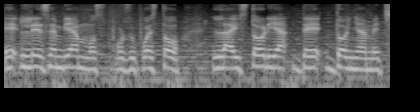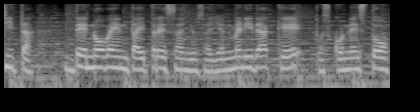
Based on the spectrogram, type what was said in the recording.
Eh, les enviamos, por supuesto, la historia de Doña Mechita, de 93 años allá en Mérida, que pues con esto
